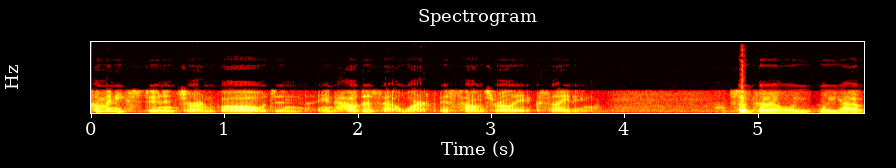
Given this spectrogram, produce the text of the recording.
How many students are involved, and, and how does that work? This sounds really exciting. So currently, we have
